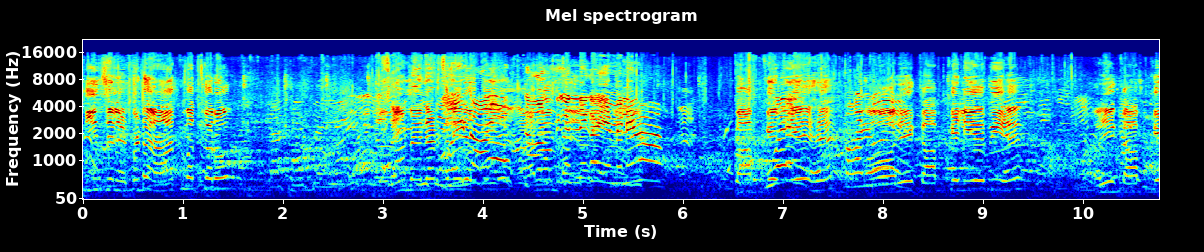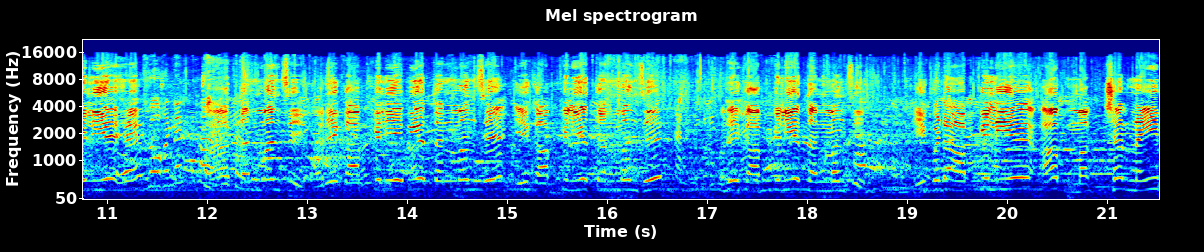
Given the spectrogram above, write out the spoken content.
तीन से ले बेटा हाथ मत करो। सही मैनर से नहीं रहते हैं, आराम से करने का ये मिलेगा। एक आपके लिए है और एक आपके लिए भी है। और एक आपके लिए है तन मन से। और एक आपके लिए भी है तन मन से। एक आपके लिए तन मन से। और एक आपके लिए तन मन से। एक बेटा आपके लिए अब मच्छर नहीं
